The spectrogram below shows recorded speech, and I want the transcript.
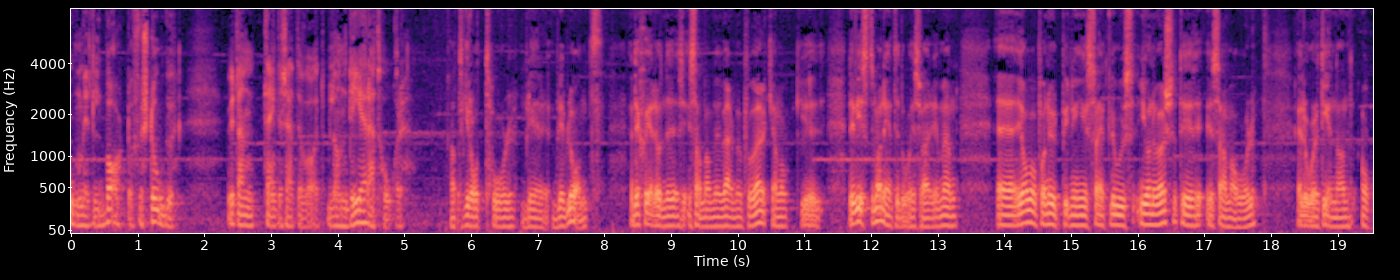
omedelbart då förstod. Utan tänkte sig att det var ett blonderat hår. Att grått hår blir, blir blont. Det sker under, i samband med värmepåverkan och eh, det visste man inte då i Sverige. Men eh, jag var på en utbildning i St. Louis University i, i samma år, eller året innan. Och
